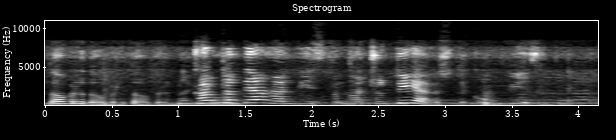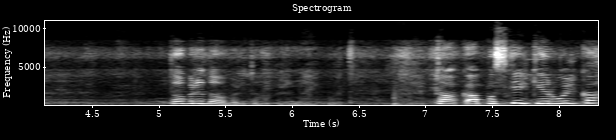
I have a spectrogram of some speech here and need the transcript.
Добре, добре, добре. най Карта буде. де на 200? На 400, ком 200. Добре, добре, добре, най буде. Так, а по скільки рулька?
